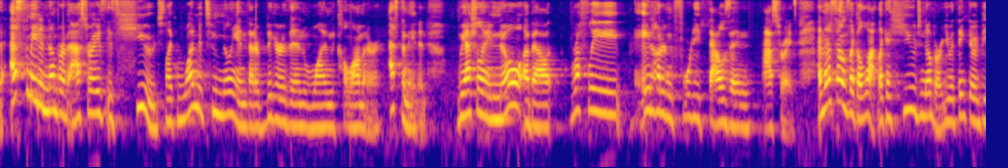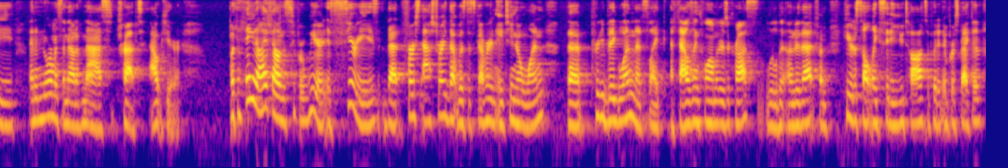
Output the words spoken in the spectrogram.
The estimated number of asteroids is huge, like one to two million that are bigger than one kilometer, estimated. We actually know about roughly 840,000 asteroids. And that sounds like a lot, like a huge number. You would think there would be an enormous amount of mass trapped out here. But the thing that I found is super weird is Ceres, that first asteroid that was discovered in 1801, the pretty big one that's like a thousand kilometers across, a little bit under that, from here to Salt Lake City, Utah, to put it in perspective.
